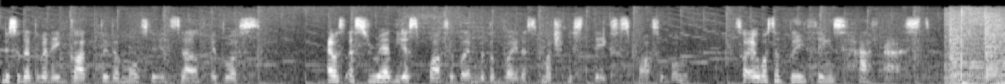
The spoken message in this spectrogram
Just so that when I got to the moleskin itself, it was I was as ready as possible and would avoid as much mistakes as possible. So I wasn't doing things half-assed.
